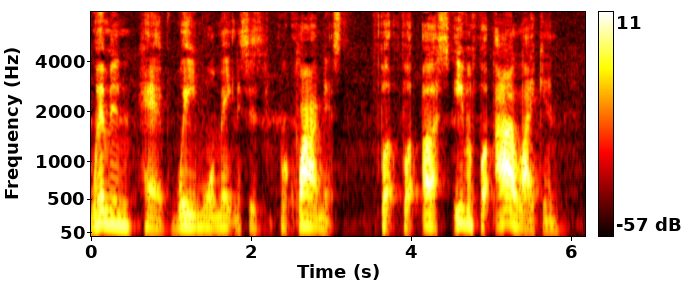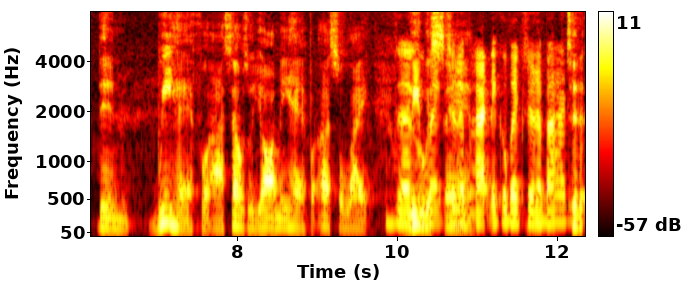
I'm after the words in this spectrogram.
Women have way more maintenance requirements for for us, even for our liking, than we have for ourselves or y'all may have for us. So like we go was back to saying the body. They go back to the body. to the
